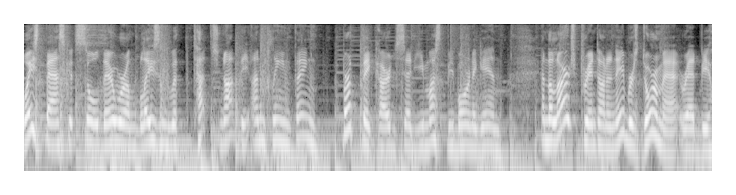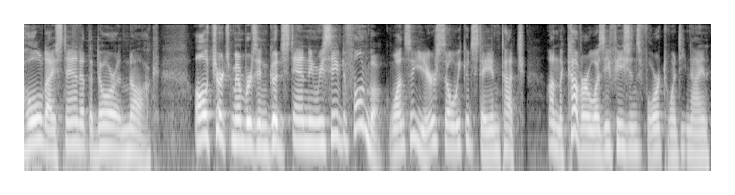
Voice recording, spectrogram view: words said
Waste baskets sold there were emblazoned with, Touch not the unclean thing. Birthday cards said, Ye must be born again. And the large print on a neighbor's doormat read, Behold, I stand at the door and knock. All church members in good standing received a phone book once a year so we could stay in touch. On the cover was Ephesians 4:29,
